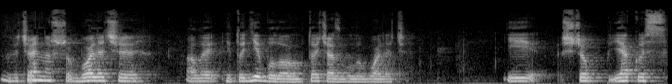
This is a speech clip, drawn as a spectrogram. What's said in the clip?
Звичайно, що боляче, але і тоді було, в той час було боляче. І щоб якось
